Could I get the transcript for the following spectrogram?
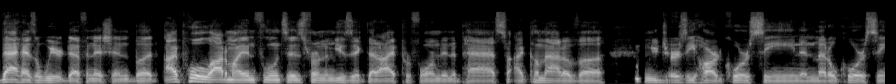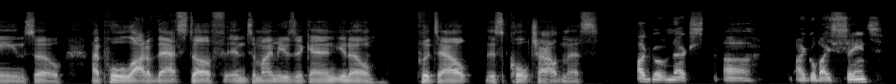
that has a weird definition but I pull a lot of my influences from the music that I've performed in the past I come out of a New Jersey hardcore scene and metalcore scene so I pull a lot of that stuff into my music and you know puts out this cult child mess I'll go next. Uh, I go by Sain't.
